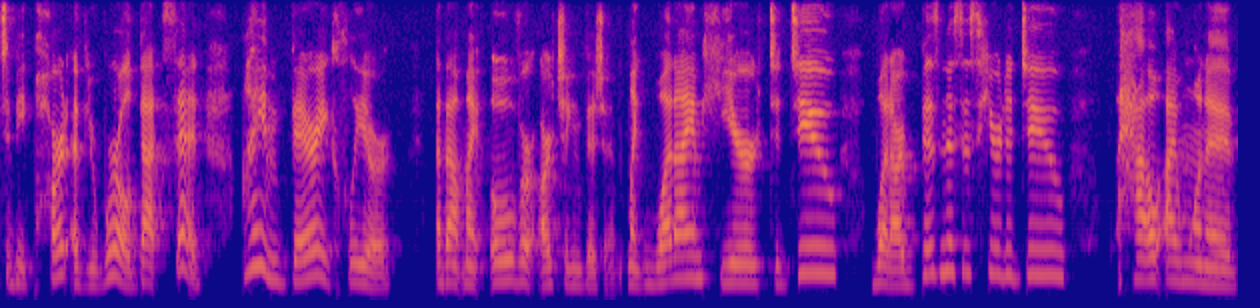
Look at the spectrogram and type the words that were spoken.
to be part of your world. That said, I am very clear about my overarching vision, like what I am here to do, what our business is here to do, how I want to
